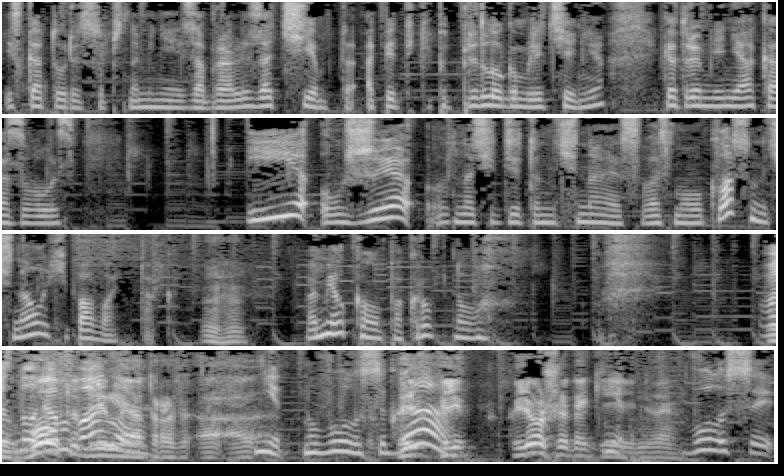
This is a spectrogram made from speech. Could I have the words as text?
из которой, собственно, меня и забрали зачем-то, опять-таки под предлогом лечения, которое мне не оказывалось. И уже, значит, где-то начиная с восьмого класса начинала хиповать так. Мгм. По мелкому, по крупному. У вас Ну, была волосы компания? длинные от раз- а- а- Нет, ну волосы, кле- да. Клёши такие, Нет, не знаю. волосы,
